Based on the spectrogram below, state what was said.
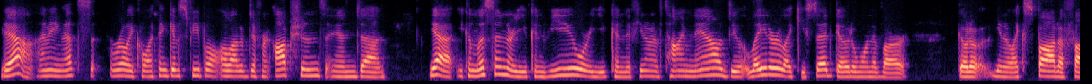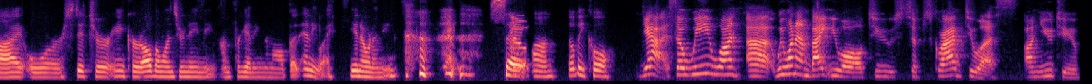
Yeah, I mean that's really cool. I think gives people a lot of different options, and uh, yeah, you can listen or you can view or you can, if you don't have time now, do it later. Like you said, go to one of our, go to you know like Spotify or Stitcher, Anchor, all the ones you're naming. I'm forgetting them all, but anyway, you know what I mean. so um, it'll be cool. Yeah, so we want uh, we want to invite you all to subscribe to us on YouTube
